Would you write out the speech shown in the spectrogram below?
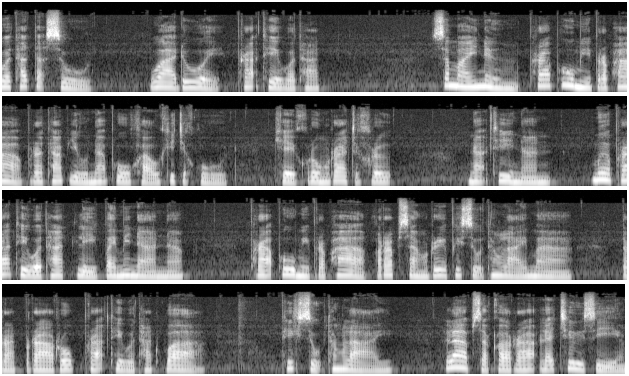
วทัตสูตร ว่าด้วยพระเทวทัต สมัยหนึ่ง พระผู้มีพระภาคประทับอยู่ณภูเขาคิจกูดเขตกรุงราชครึณที่นั้น เมื่อพระเทวทัตหลีกไปไม่นานนัก พระผู้มีพระภาครับสั่งเรียกภิกษุทั้งหลายมา ตรัสปรารบพระเทวทัตว่า ภิกษุทั้งหลาย ลาบสักการะและชื่อเสียง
